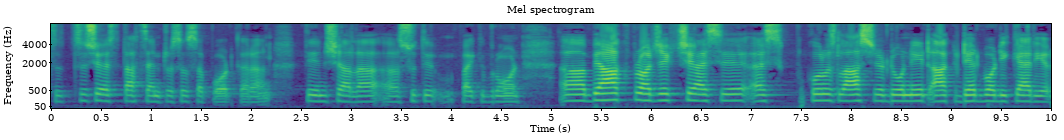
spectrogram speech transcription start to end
سُہ چھُ اَسہِ تَتھ سٮ۪نٹرٕ سۭتۍ سَپوٹ کَران تہٕ اِنشاء اللہ سُہ تہِ پَکہِ برونٛٹھ بیٛاکھ پرٛوجَکٹ چھِ اَسہِ اَسہِ کوٚر حظ لاسٹ یِیَر ڈونیٹ اَکھ dead body carrier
